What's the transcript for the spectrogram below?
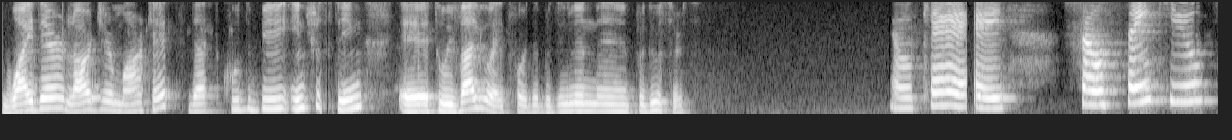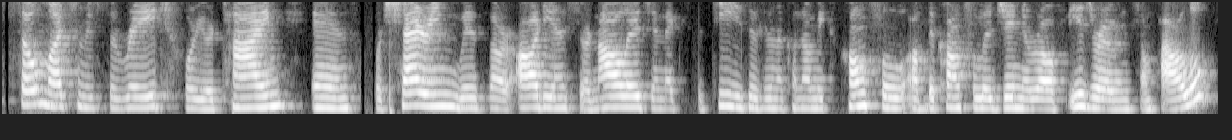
wider, larger market that could be interesting uh, to evaluate for the Brazilian uh, producers. Okay. So thank you so much, Mr. Rage, for your time and for sharing with our audience your knowledge and expertise as an economic consul of the Consulate General of Israel in Sao Paulo.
